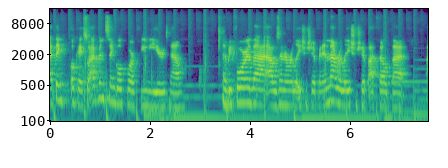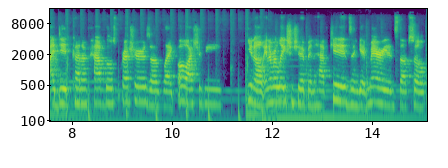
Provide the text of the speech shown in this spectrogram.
I think okay, so I've been single for a few years now. And before that, I was in a relationship and in that relationship I felt that I did kind of have those pressures of like, oh, I should be, you know, in a relationship and have kids and get married and stuff. So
